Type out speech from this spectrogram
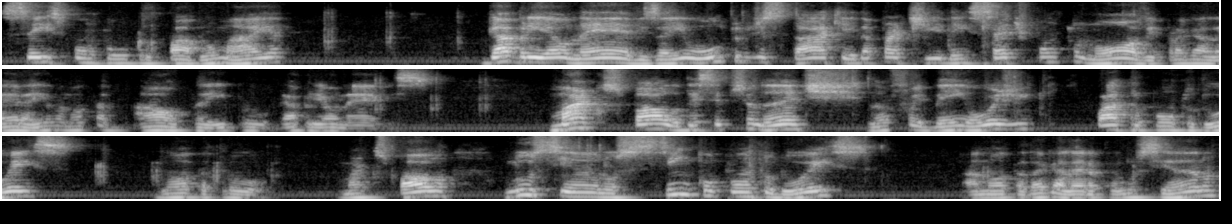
6.1 para o Pablo Maia. Gabriel Neves, aí o outro destaque aí da partida, em 7.9 para a galera aí, uma nota alta aí para o Gabriel Neves. Marcos Paulo, decepcionante, não foi bem hoje, 4.2, nota para o Marcos Paulo. Luciano, 5.2, a nota da galera para o Luciano.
